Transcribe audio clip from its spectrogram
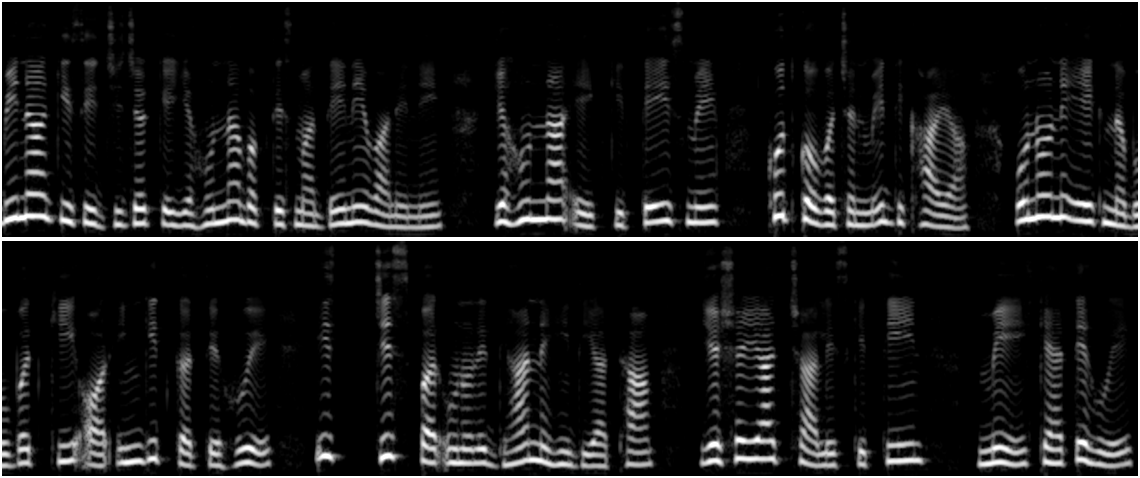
बिना किसी झिझक के यहुन्ना बपतिस्मा देने वाले ने यहुन्ना एक की तेईस में खुद को वचन में दिखाया। उन्होंने एक नबूबत की और इंगित करते हुए इस, जिस पर उन्होंने ध्यान नहीं दिया था यशया चालीस की तीन में कहते हुए,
